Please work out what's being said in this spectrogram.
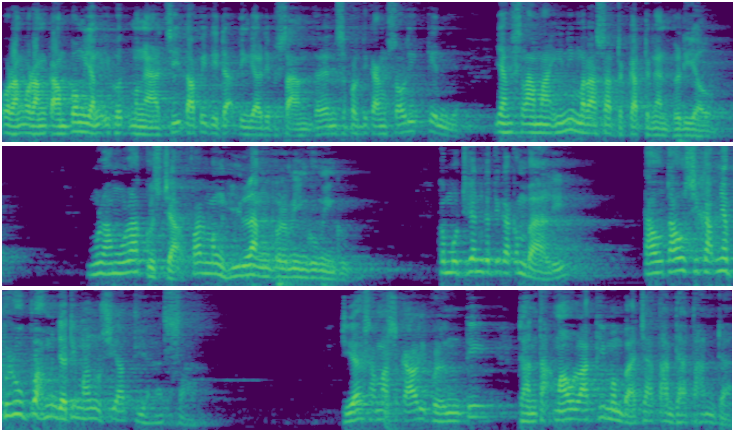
orang-orang kampung yang ikut mengaji tapi tidak tinggal di pesantren seperti Kang Solikin yang selama ini merasa dekat dengan beliau. Mula-mula Gus Ja'far menghilang berminggu-minggu. Kemudian ketika kembali, tahu-tahu sikapnya berubah menjadi manusia biasa. Dia sama sekali berhenti dan tak mau lagi membaca tanda-tanda.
